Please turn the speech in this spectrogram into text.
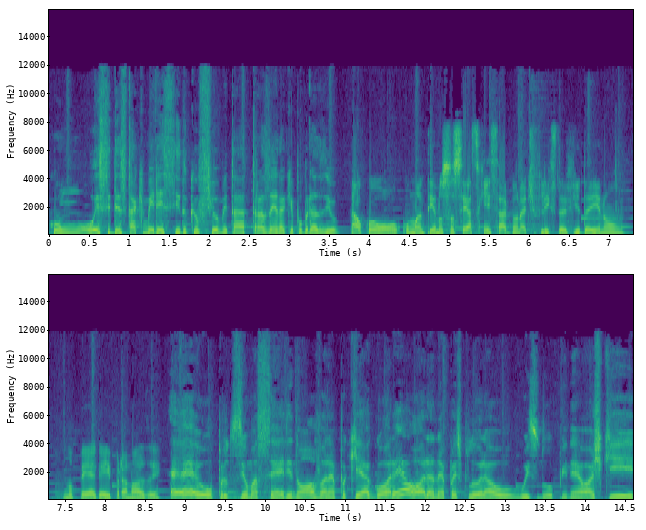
com esse destaque merecido que o filme está trazendo aqui pro Brasil. Não, com, com mantendo o sucesso, quem sabe o Netflix da vida aí não, não pega aí pra nós aí. É, ou produzir uma série nova, né? Porque agora é a hora, né, pra explorar o, o Snoopy, né? Eu acho que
